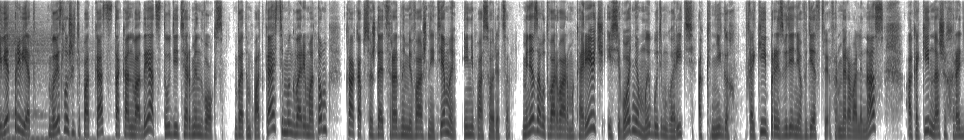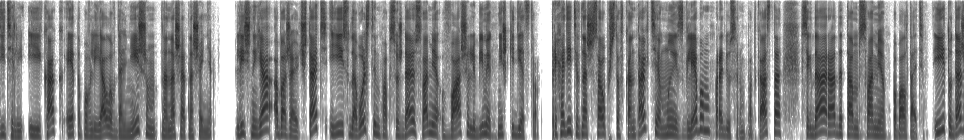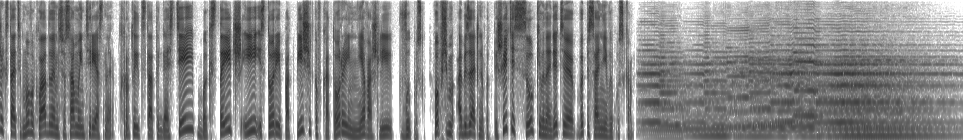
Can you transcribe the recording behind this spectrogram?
Привет-привет! Вы слушаете подкаст «Стакан воды» от студии «Терминвокс». В этом подкасте мы говорим о том, как обсуждать с родными важные темы и не поссориться. Меня зовут Варвара Макаревич, и сегодня мы будем говорить о книгах. Какие произведения в детстве формировали нас, а какие наших родителей, и как это повлияло в дальнейшем на наши отношения. Лично я обожаю читать и с удовольствием пообсуждаю с вами ваши любимые книжки детства. Приходите в наше сообщество ВКонтакте, мы с Глебом, продюсером подкаста, всегда рады там с вами поболтать. И туда же, кстати, мы выкладываем все самое интересное. Крутые цитаты гостей, бэкстейдж и истории подписчиков, которые не вошли в выпуск. В общем, обязательно подпишитесь, ссылки вы найдете в описании выпуска.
